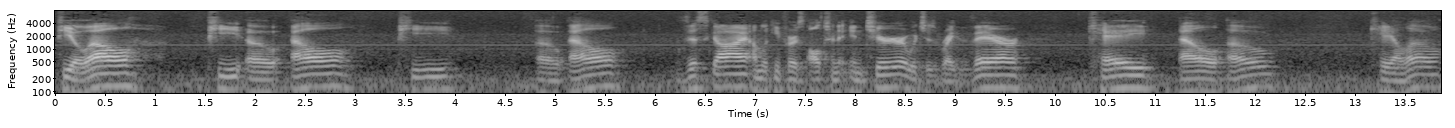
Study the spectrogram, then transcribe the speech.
POL, POL, POL, this guy, I'm looking for his alternate interior, which is right there. KLO, KLO.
